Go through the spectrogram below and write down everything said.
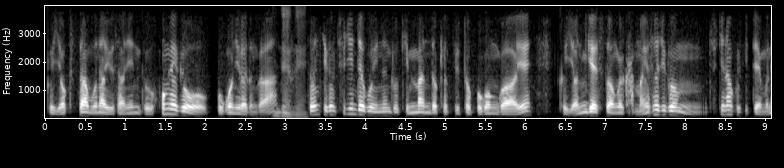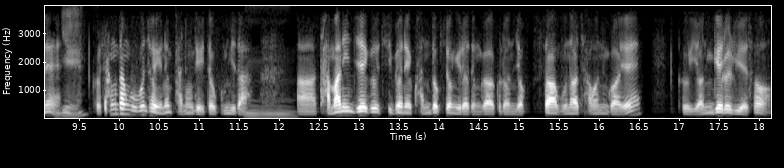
그 역사 문화 유산인 그 홍해교 복원이라든가 또는 지금 추진되고 있는 그 김만덕 격주터 복원과의 그 연계성을 감안해서 지금 추진하고 있기 때문에 예. 그 상당 부분 저희는 반영되어 있다고 봅니다. 음. 아 다만 이제 그 주변의 관덕정이라든가 그런 역사 문화 자원과의 그 연계를 위해서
